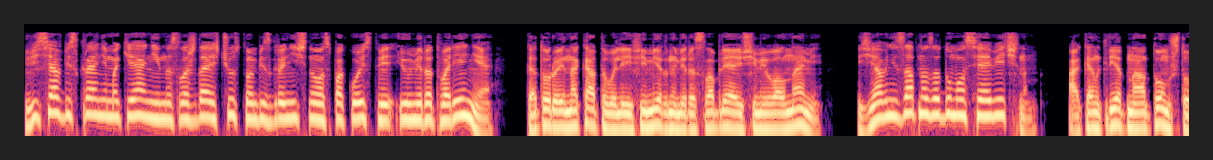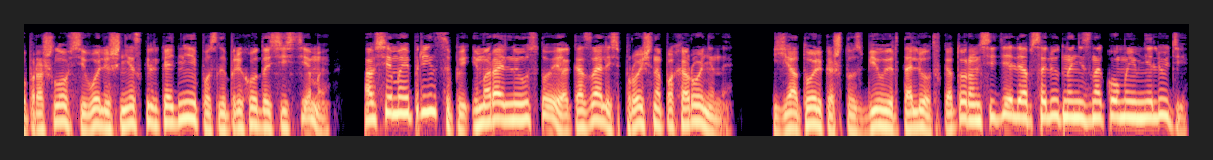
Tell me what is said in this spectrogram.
Вися в бескрайнем океане и наслаждаясь чувством безграничного спокойствия и умиротворения, которые накатывали эфемерными расслабляющими волнами, я внезапно задумался о вечном, а конкретно о том, что прошло всего лишь несколько дней после прихода системы, а все мои принципы и моральные устои оказались прочно похоронены. Я только что сбил вертолет, в котором сидели абсолютно незнакомые мне люди,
